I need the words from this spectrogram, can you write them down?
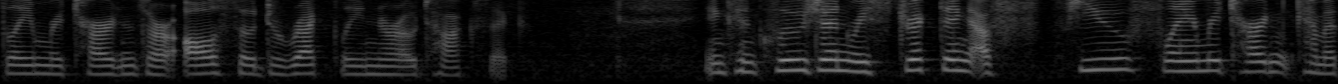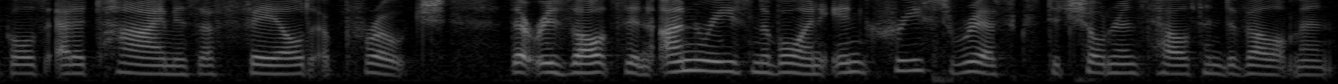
flame retardants are also directly neurotoxic. In conclusion, restricting a few flame retardant chemicals at a time is a failed approach that results in unreasonable and increased risks to children's health and development.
